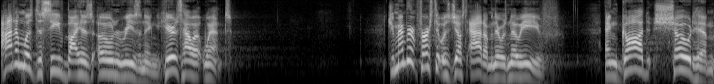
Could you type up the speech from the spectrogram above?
Adam was deceived by his own reasoning. Here's how it went. Do you remember at first it was just Adam and there was no Eve? And God showed him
